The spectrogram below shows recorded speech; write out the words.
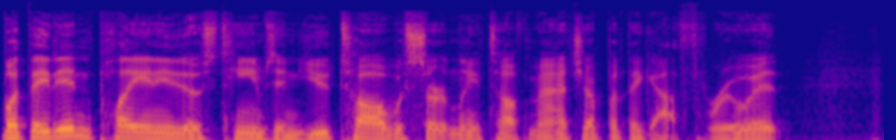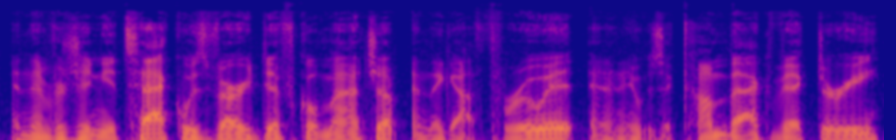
but they didn't play any of those teams. And Utah was certainly a tough matchup, but they got through it. And then Virginia Tech was very difficult matchup, and they got through it, and it was a comeback victory.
